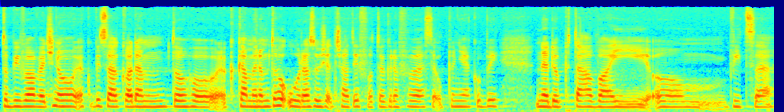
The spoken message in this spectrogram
to bývá většinou jakoby základem toho, kamenem toho úrazu, že třeba ty fotografové se úplně jakoby nedoptávají um, více,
